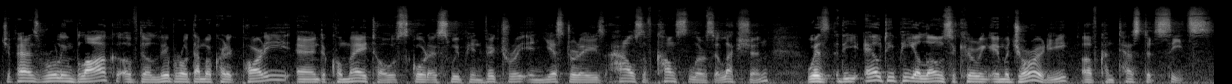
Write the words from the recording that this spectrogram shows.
Japan's ruling bloc of the Liberal Democratic Party and Komeito scored a sweeping victory in yesterday's House of Councillors election, with the LDP alone securing a majority of contested seats.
